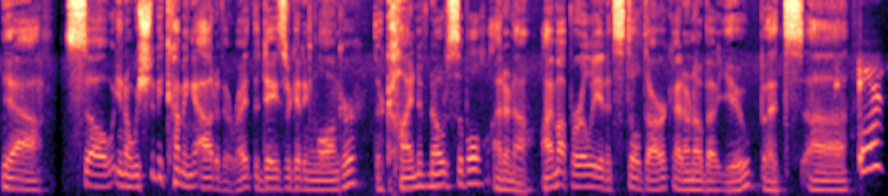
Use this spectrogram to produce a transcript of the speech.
Yeah. So, you know, we should be coming out of it, right? The days are getting longer. They're kind of noticeable. I don't know. I'm up early and it's still dark. I don't know about you, but. Uh... It's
